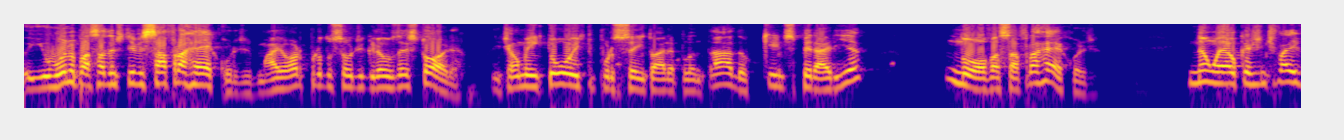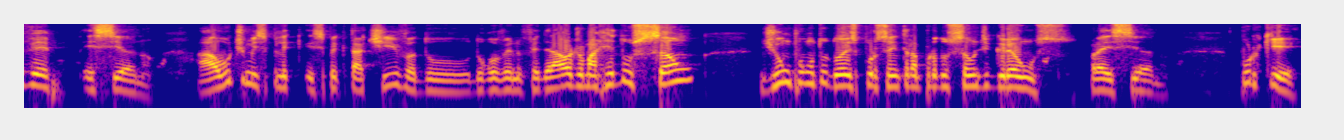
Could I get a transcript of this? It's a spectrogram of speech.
E o ano passado a gente teve safra recorde, maior produção de grãos da história. A gente aumentou 8% a área plantada, o que a gente esperaria? Nova safra recorde. Não é o que a gente vai ver esse ano. A última expectativa do, do governo federal é de uma redução de 1,2% na produção de grãos para esse ano. Por quê?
